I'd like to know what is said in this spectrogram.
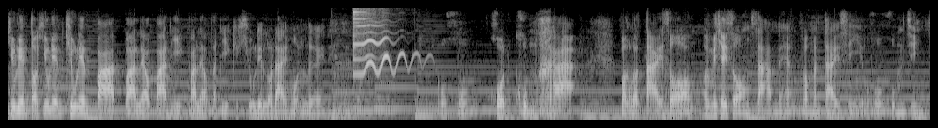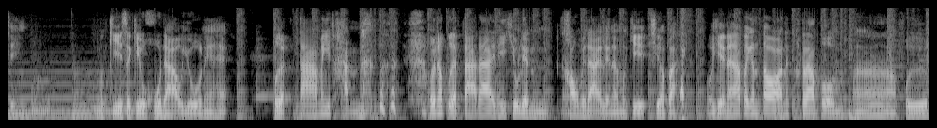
คิวเลนต่อคิวเลนคิวเลนปาดปาดแล้วปาดอีกปาดแล้วปาดอีกคิวเลนเราได้หมดเลยนะฮะโอ้โหโคตรคุ้มค่า ฝั่งเราตายสองไม่ใช่สองสามนะฮะฝั่งมันตายสี่โอ้โหคุ้มจริง ๆ เมื่อกี้สกิลคูลดาวอยู่เนี่ยฮะเปิดตาไม่ทันเว้ยถ้าเปิดตาได้นี่คิวเลนเข้าไม่ได้เลยนะเมื่อกี้เชื่อปะโอเคนะ ไปกันต่อนะครับผมอ่าฟืบ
